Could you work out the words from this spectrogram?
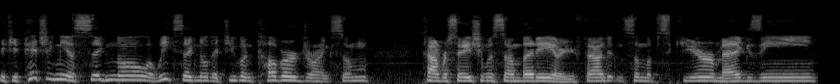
If you're pitching me a signal, a weak signal that you've uncovered during some conversation with somebody or you found it in some obscure magazine,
